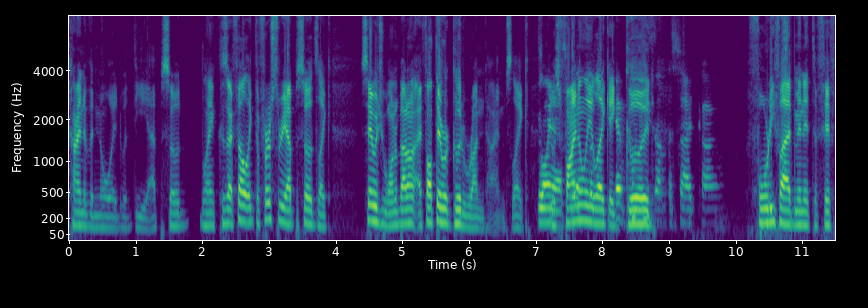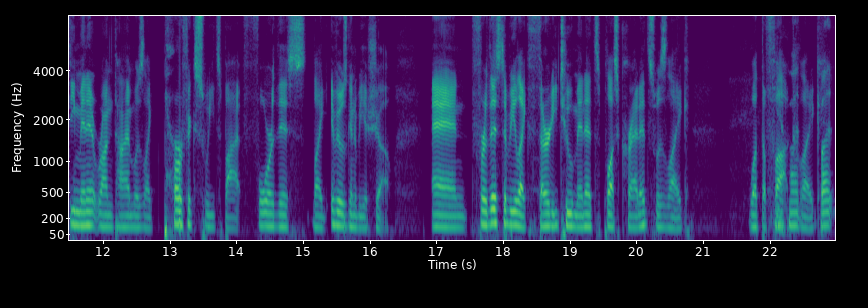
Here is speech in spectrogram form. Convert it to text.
kind of annoyed with the episode length because I felt like the first three episodes, like, say what you want about it, I thought they were good run times. Like, Join it was us. We have finally like a good cookies on the side, 45 minute to 50 minute runtime was like perfect sweet spot for this like if it was going to be a show and for this to be like 32 minutes plus credits was like what the Yeah, fuck but, like but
